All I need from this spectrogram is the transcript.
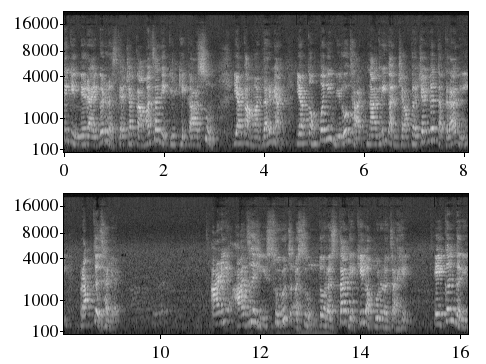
ते किल्ले रायगड रस्त्याच्या कामाचा देखील ठेका असून या कामादरम्यान या कंपनी विरोधात नागरिकांच्या प्रचंड तक्रारी प्राप्त झाल्या. आणि आजही सुरूच असून तो रस्ता देखील अपूर्णच आहे. एकंदरीत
